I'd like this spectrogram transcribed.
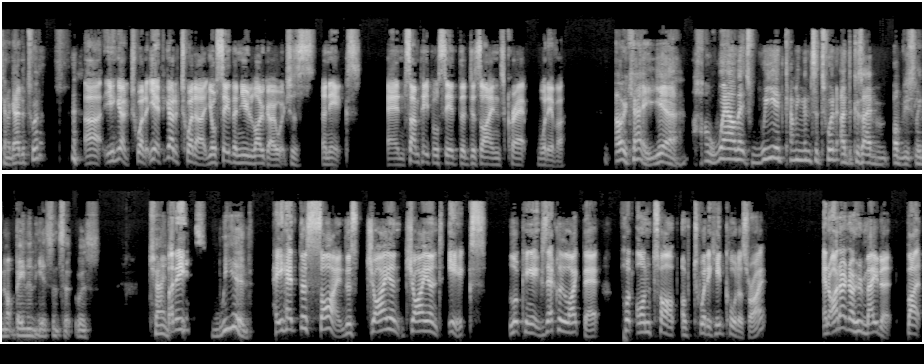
Can I go to Twitter? uh you can go to Twitter. Yeah, if you go to Twitter, you'll see the new logo, which is an X. And some people said the design's crap, whatever. Okay, yeah. Oh wow, that's weird coming into Twitter uh, because I've obviously not been in here since it was changed. But he- It's weird. He had this sign, this giant, giant X looking exactly like that, put on top of Twitter headquarters, right? And I don't know who made it, but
